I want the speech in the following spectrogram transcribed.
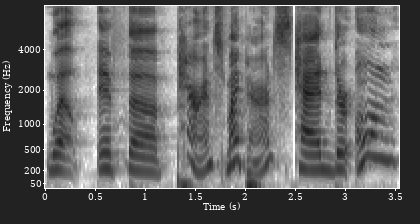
Well, if the parents, my parents, had their own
